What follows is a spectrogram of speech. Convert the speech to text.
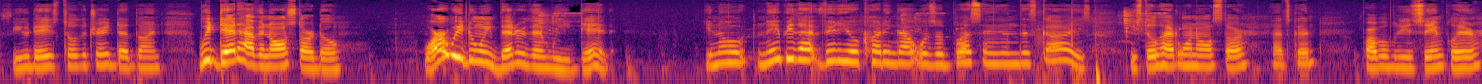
Few days till the trade deadline. We did have an all star though. Why are we doing better than we did? You know, maybe that video cutting out was a blessing in disguise. We still had one all star. That's good. Probably the same player.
